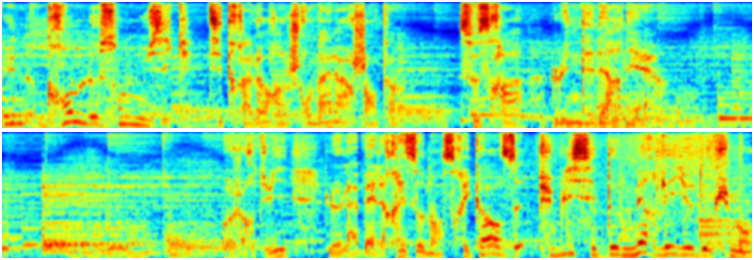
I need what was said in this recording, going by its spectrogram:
Une grande leçon de musique, titre alors un journal argentin. Ce sera l'une des dernières. Aujourd'hui, le label Resonance Records publie ces deux merveilleux documents,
